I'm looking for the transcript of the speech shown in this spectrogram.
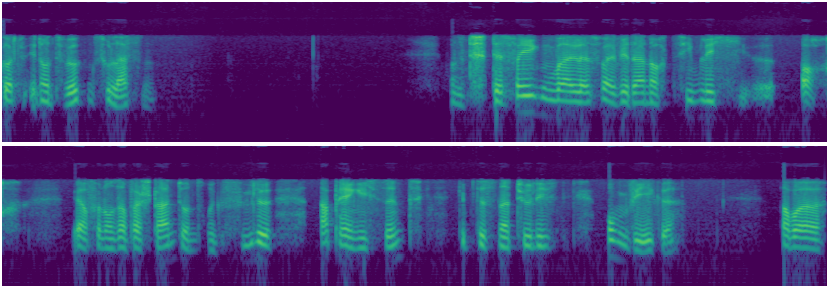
Gott in uns wirken zu lassen. Und deswegen, weil das, weil wir da noch ziemlich äh, auch ja, von unserem Verstand, unsere Gefühle abhängig sind, gibt es natürlich Umwege. Aber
